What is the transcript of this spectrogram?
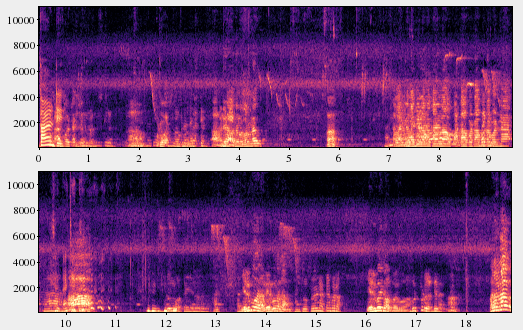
ತಾಳಂಟಿ ಪಟ ಪಟ ಪಟ ಪಟ ಎಲ್ಗೋಲ್ಲ ಎಲ್ಗೋಲ್ಲ ಎಲ್ಗೋಯ್ತಾವ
